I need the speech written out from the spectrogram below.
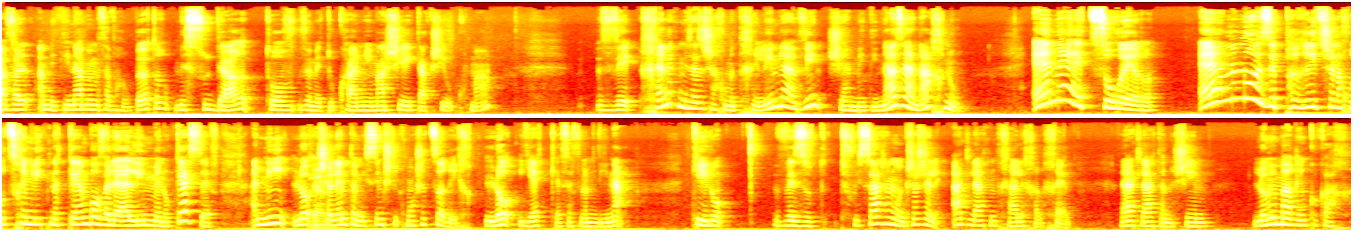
אבל המדינה במצב הרבה יותר מסודר, טוב ומתוקן ממה שהיא הייתה כשהיא הוקמה. וחלק מזה זה שאנחנו מתחילים להבין שהמדינה זה אנחנו. אין אה, צורר, אין לנו איזה פריץ שאנחנו צריכים להתנקם בו ולהעלים ממנו כסף. אני לא כן. אשלם את המיסים שלי כמו שצריך, לא יהיה כסף למדינה. כאילו, וזאת תפיסה שאני מרגישה שלאט לאט מתחילה לחלחל. לאט לאט אנשים לא ממהרים כל כך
